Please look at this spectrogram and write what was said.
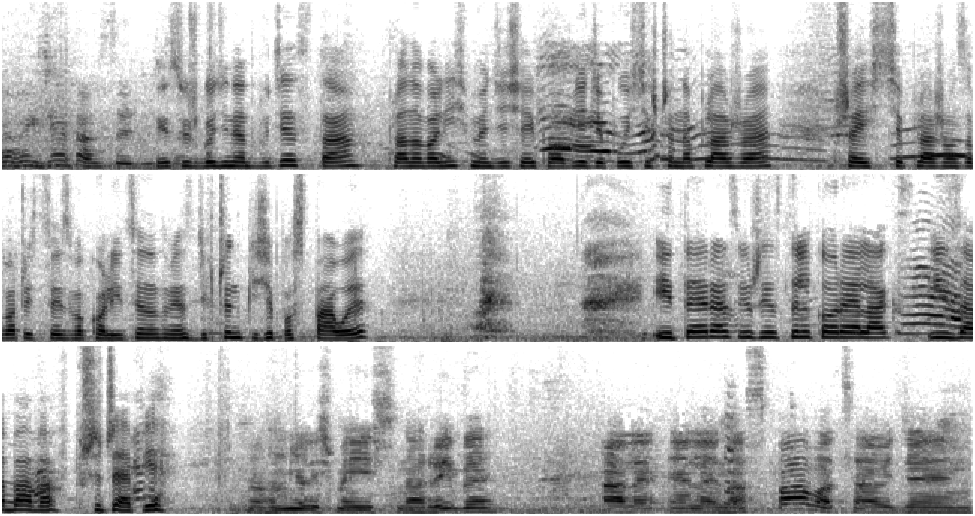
Niami. Gdzie tam siedzisz? Jest już godzina 20. Planowaliśmy dzisiaj po obiedzie pójść jeszcze na plażę, przejść się plażą, zobaczyć co jest w okolicy, natomiast dziewczynki się pospały. I teraz już jest tylko relaks i zabawa w przyczepie. No, mieliśmy iść na ryby, ale Elena spała cały dzień.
